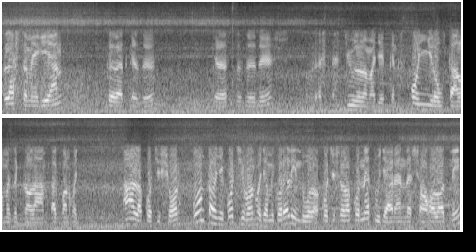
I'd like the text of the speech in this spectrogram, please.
lesz-e még ilyen következő kereszteződés. Ezt, ezt gyűlölöm egyébként, ezt annyira utálom ezekben a lámpákban, hogy áll a kocsisor. Pont annyi kocsi van, hogy amikor elindul a kocsisor, akkor ne tudjál rendesen haladni.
